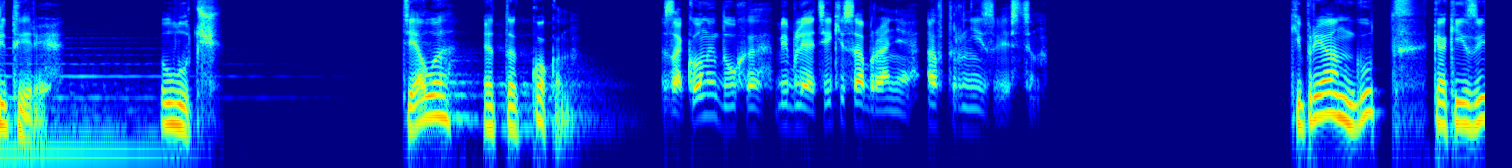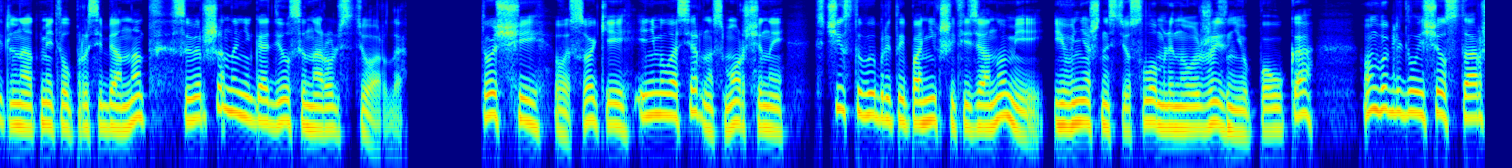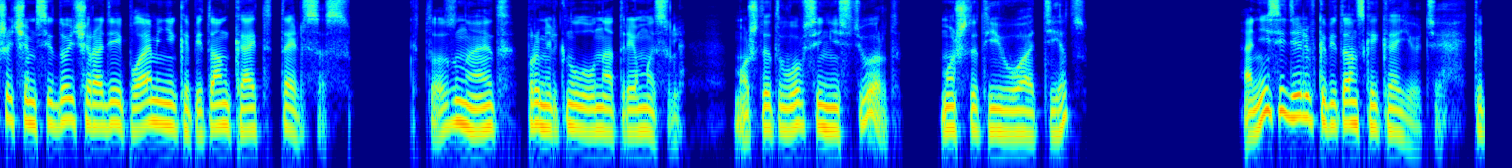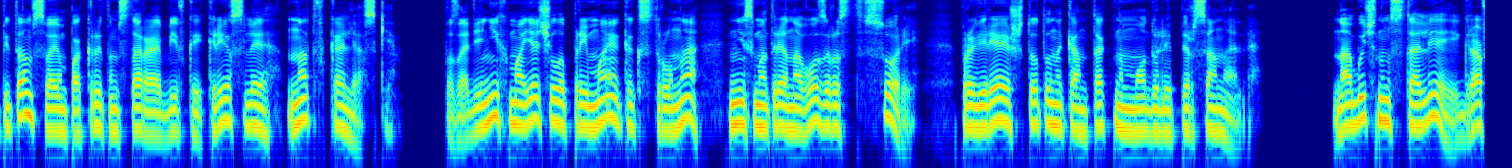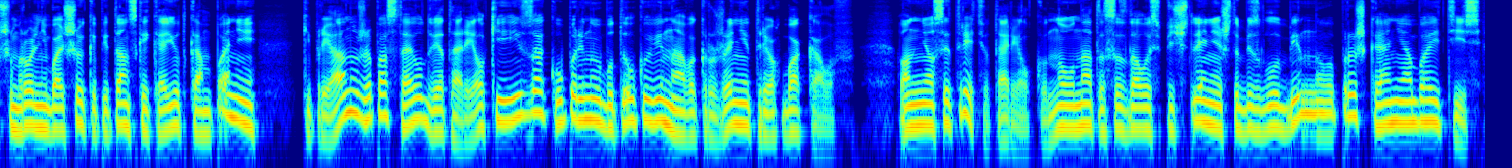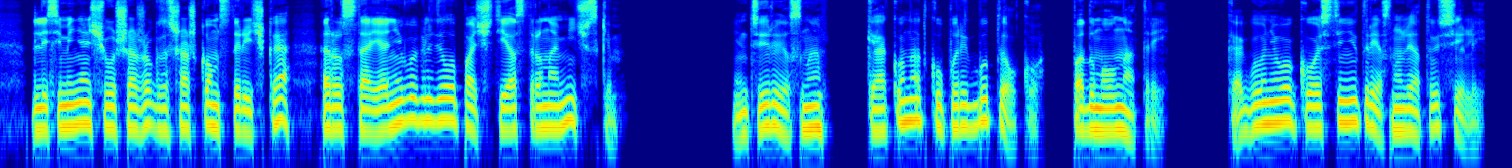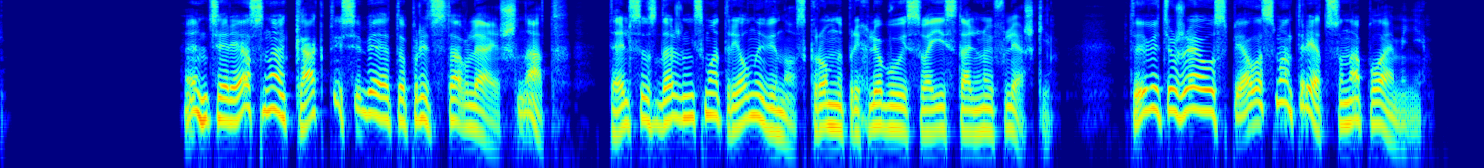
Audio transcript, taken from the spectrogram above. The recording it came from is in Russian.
4. Луч. Тело — это кокон. Законы духа, библиотеки собрания, автор неизвестен. Киприан Гуд, как язвительно отметил про себя Нат, совершенно не годился на роль стюарда. Тощий, высокий и немилосердно сморщенный, с чисто выбритой поникшей физиономией и внешностью сломленного жизнью паука, он выглядел еще старше, чем седой чародей пламени капитан Кайт Тельсос. «Кто знает», — промелькнула у Натрия мысль, «может, это вовсе не Стюарт? Может, это его отец?» Они сидели в капитанской каюте. Капитан в своем покрытом старой обивкой кресле, Над в коляске. Позади них маячила прямая, как струна, несмотря на возраст, Сори, проверяя что-то на контактном модуле персоналя. На обычном столе, игравшем роль небольшой капитанской кают-компании, Киприан уже поставил две тарелки и закупоренную бутылку вина в окружении трех бокалов. Он нес и третью тарелку, но у Ната создалось впечатление, что без глубинного прыжка не обойтись. Для семенящего шажок за шажком старичка расстояние выглядело почти астрономическим. «Интересно, как он откупорит бутылку?» — подумал Натрий. «Как бы у него кости не треснули от усилий». «Интересно, как ты себе это представляешь, Нат?» Тельсис даже не смотрел на вино, скромно прихлебывая из своей стальной фляжки. «Ты ведь уже успел осмотреться на пламени».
